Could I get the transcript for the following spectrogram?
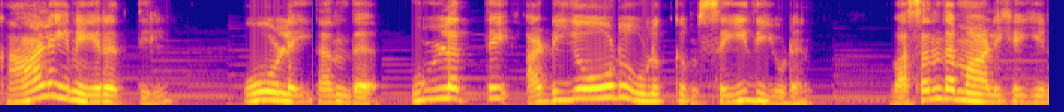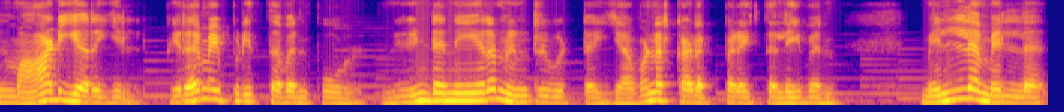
காலை நேரத்தில் ஓலை தந்த உள்ளத்தை அடியோடு உழுக்கும் செய்தியுடன் வசந்த மாளிகையின் மாடியறையில் பிரமை பிடித்தவன் போல் நீண்ட நேரம் நின்றுவிட்ட யவனர் கடற்படை தலைவன் மெல்ல மெல்ல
